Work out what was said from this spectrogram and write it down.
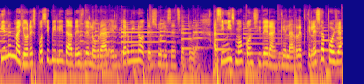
tienen mayores posibilidades de lograr el término de su licenciatura. Asimismo, consideran que la red que les apoya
